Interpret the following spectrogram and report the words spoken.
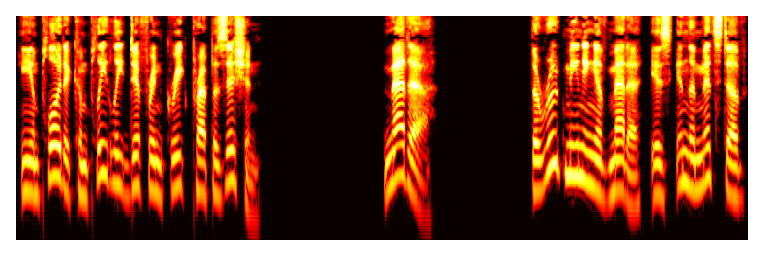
he employed a completely different Greek preposition. Meta. The root meaning of meta is in the midst of,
